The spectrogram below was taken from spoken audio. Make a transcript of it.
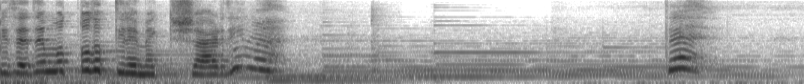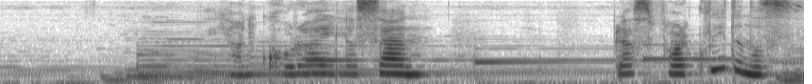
bize de mutluluk dilemek düşer değil mi? De yani Koray'la sen biraz farklıydınız.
